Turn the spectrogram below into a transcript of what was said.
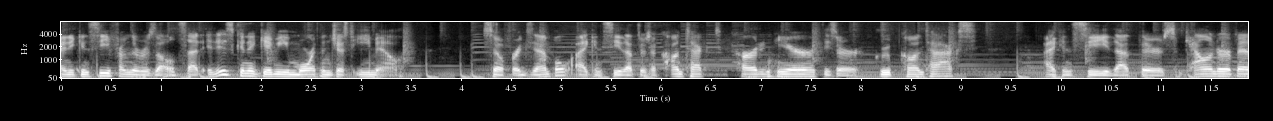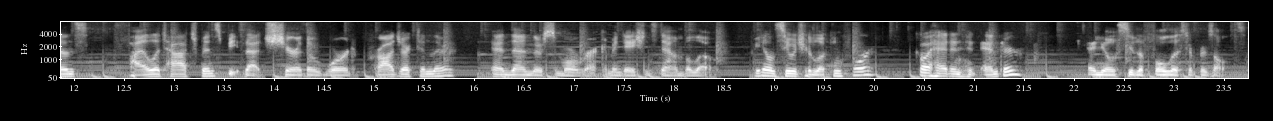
and you can see from the results that it is going to give me more than just email. So for example, I can see that there's a contact card in here. These are group contacts. I can see that there's some calendar events, file attachments that share the word project in there, and then there's some more recommendations down below. If you don't see what you're looking for, go ahead and hit enter and you'll see the full list of results.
